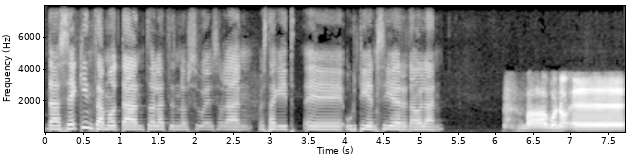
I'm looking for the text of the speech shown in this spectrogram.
Da, ze ekintza mota antolatzen dozu ez, holan, ez dakit, e, urtien zier eta holan. Ba, bueno, eh,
